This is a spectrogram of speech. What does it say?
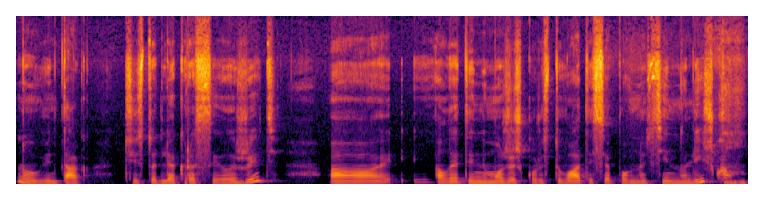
ну, він так чисто для краси лежить, але ти не можеш користуватися повноцінно ліжком,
